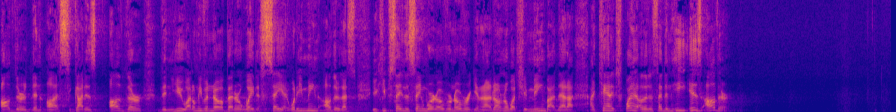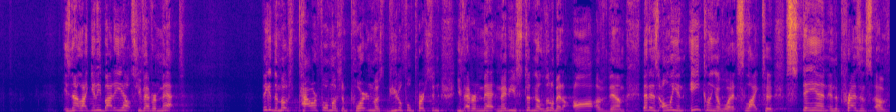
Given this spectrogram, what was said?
other than us. God is other than you. I don't even know a better way to say it. What do you mean other? That's you keep saying the same word over and over again, and I don't know what you mean by that. I, I can't explain it other than say that he is other. He's not like anybody else you've ever met. Think of the most powerful, most important, most beautiful person you've ever met. Maybe you stood in a little bit of awe of them. That is only an inkling of what it's like to stand in the presence of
